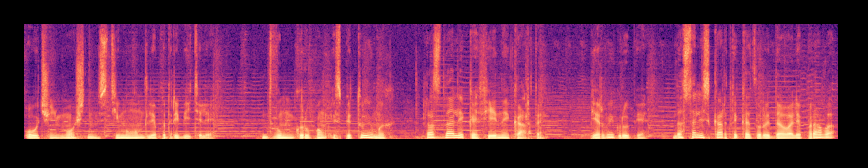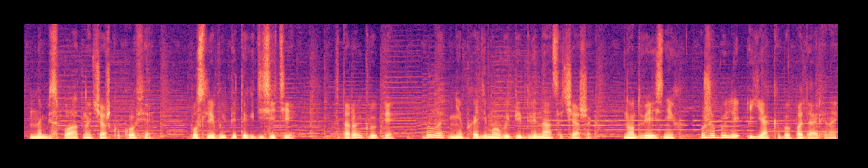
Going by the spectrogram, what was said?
очень мощным стимулом для потребителей. Двум группам испытуемых раздали кофейные карты. Первой группе достались карты, которые давали право на бесплатную чашку кофе после выпитых 10. Второй группе – было необходимо выпить 12 чашек, но две из них уже были якобы подарены.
